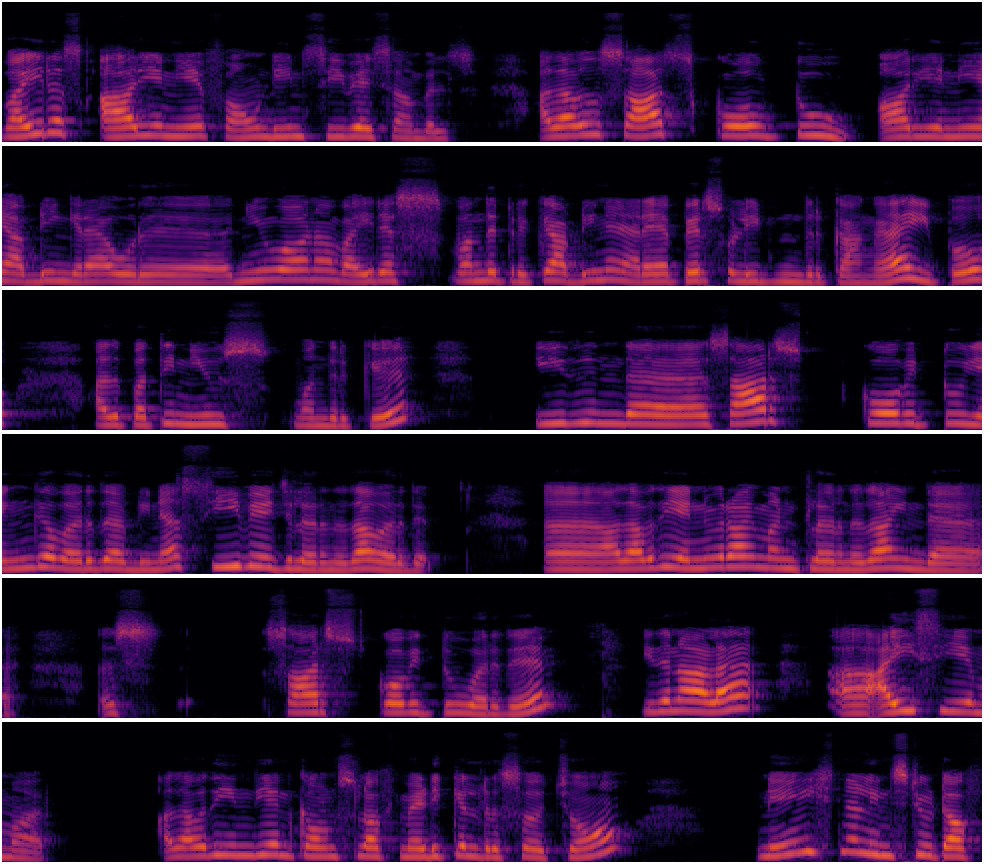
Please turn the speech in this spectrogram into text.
Virus RNA found in sewage samples அதாவது சார்ஸ் கோவ் டூ ஆர்என்ஏ அப்படிங்கிற ஒரு நியூவான வைரஸ் வந்துட்டுருக்கு அப்படின்னு நிறைய பேர் சொல்லிட்டு இருந்திருக்காங்க. இப்போது அதை பற்றி நியூஸ் வந்திருக்கு. இது இந்த சார்ஸ் கோவிட் டூ எங்கே வருது அப்படின்னா சீவேஜில் இருந்து தான் வருது. அதாவது என்விரான்மெண்ட்டில் இருந்து தான் இந்த சார்ஸ் கோவிட் டூ வருது. இதனால் ஐசிஎம்ஆர் அதாவது இந்தியன் கவுன்சில் ஆஃப் மெடிக்கல் ரிசர்ச்சும் நேஷ்னல் இன்ஸ்டியூட் ஆஃப்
